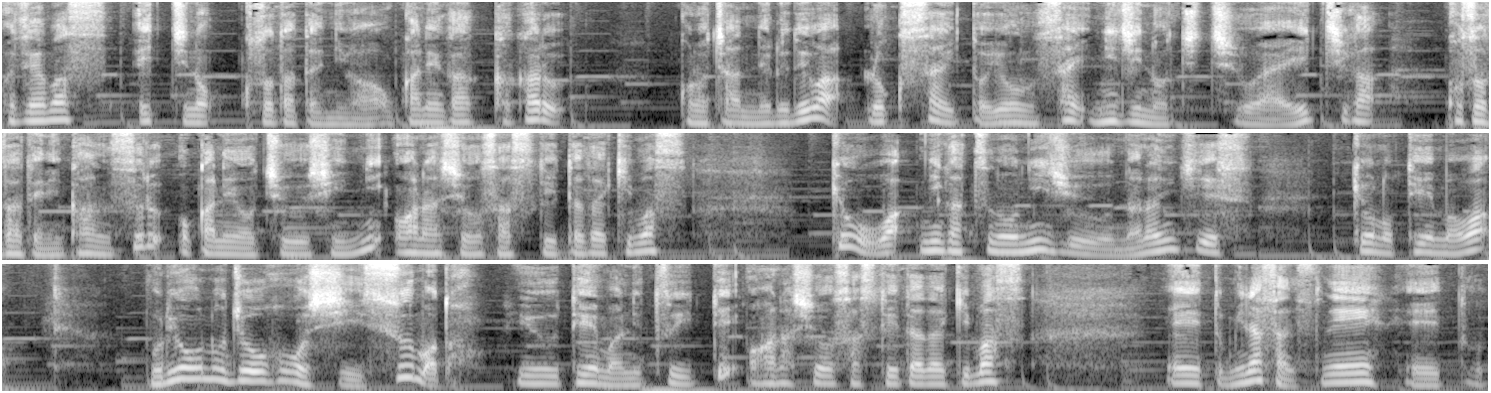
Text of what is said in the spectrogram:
おはようございます。エッチの子育てにはお金がかかる。このチャンネルでは6歳と4歳2児の父親エッチが子育てに関するお金を中心にお話をさせていただきます。今日は2月の27日です。今日のテーマは無料の情報誌スーモというテーマについてお話をさせていただきます。えっ、と、皆さんですね、えっ、と、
